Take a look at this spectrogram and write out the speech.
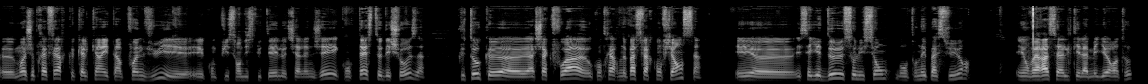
moi, je préfère que quelqu'un ait un point de vue et et qu'on puisse en discuter, le challenger et qu'on teste des choses plutôt que, à chaque fois, au contraire, ne pas se faire confiance et essayer 2 solutions dont on n'est pas sûr et on verra celle qui est la meilleure en tout.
